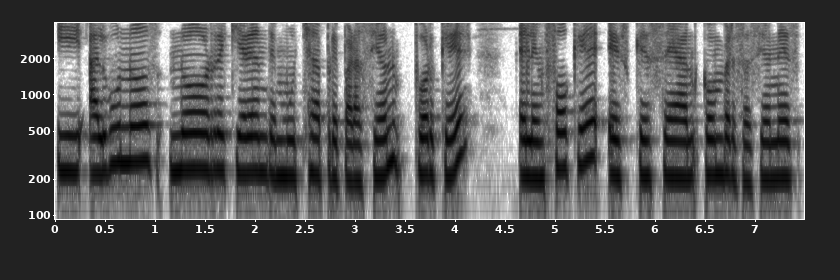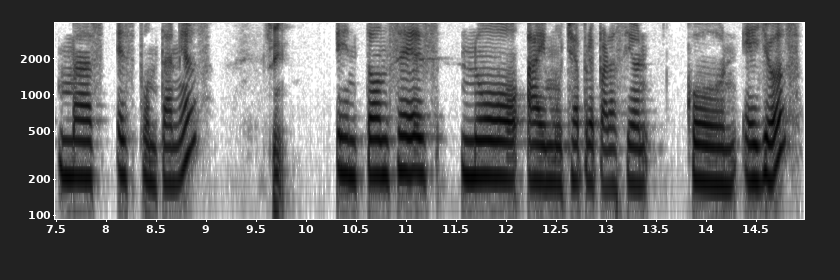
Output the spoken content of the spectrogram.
y algunos no requieren de mucha preparación porque el enfoque es que sean conversaciones más espontáneas. Sí. Entonces no hay mucha preparación con ellos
